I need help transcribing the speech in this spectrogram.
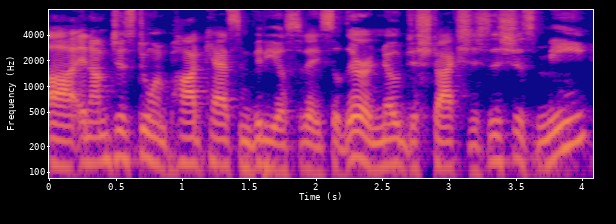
Uh, and I'm just doing podcasts and videos today. So there are no distractions. It's just me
